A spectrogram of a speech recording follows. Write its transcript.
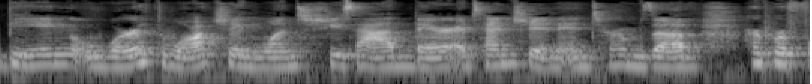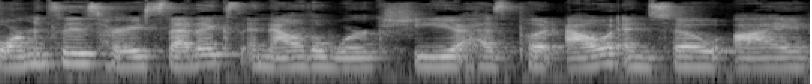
being worth watching once she's had their attention in terms of her performances, her aesthetics, and now the work she has put out. And so I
